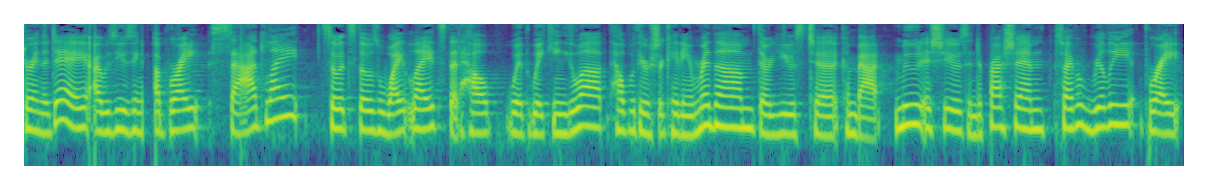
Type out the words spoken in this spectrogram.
during the day, I was using a bright, sad light so it's those white lights that help with waking you up, help with your circadian rhythm. They're used to combat mood issues and depression. So I have a really bright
